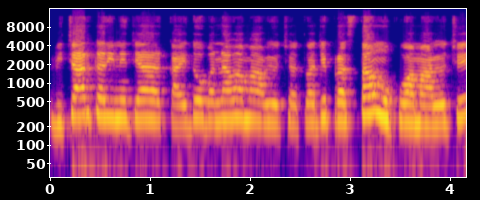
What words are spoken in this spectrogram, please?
વિચાર કરીને જે આ કાયદો બનાવવામાં આવ્યો છે અથવા જે પ્રસ્તાવ મૂકવામાં આવ્યો છે,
